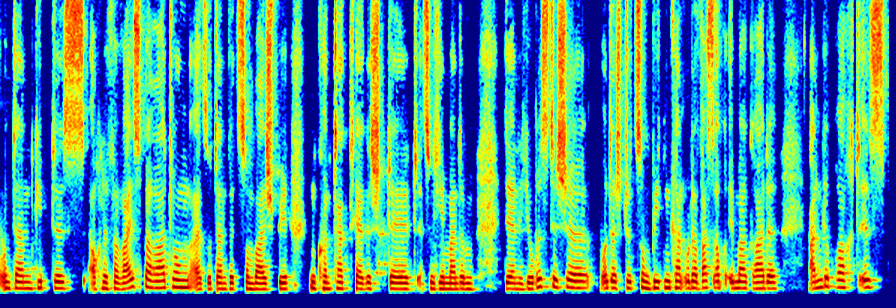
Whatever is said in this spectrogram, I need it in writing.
Und dann gibt es auch eine Verweisberatung. Also dann wird zum Beispiel ein Kontakt hergestellt zu jemandem, der eine juristische Unterstützung bieten kann oder was auch immer gerade angebracht ist.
